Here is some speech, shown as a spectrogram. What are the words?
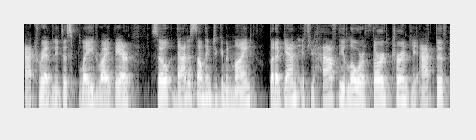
accurately displayed right there. So that is something to keep in mind. But again, if you have the lower third currently active,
